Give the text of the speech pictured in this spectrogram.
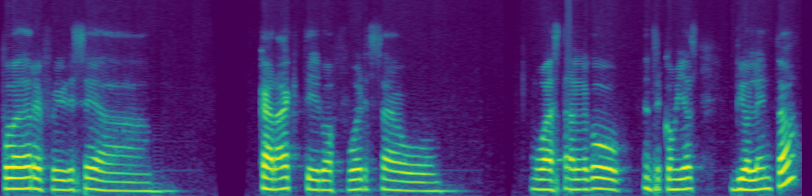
puede referirse a carácter o a fuerza o, hasta algo, entre comillas, violento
